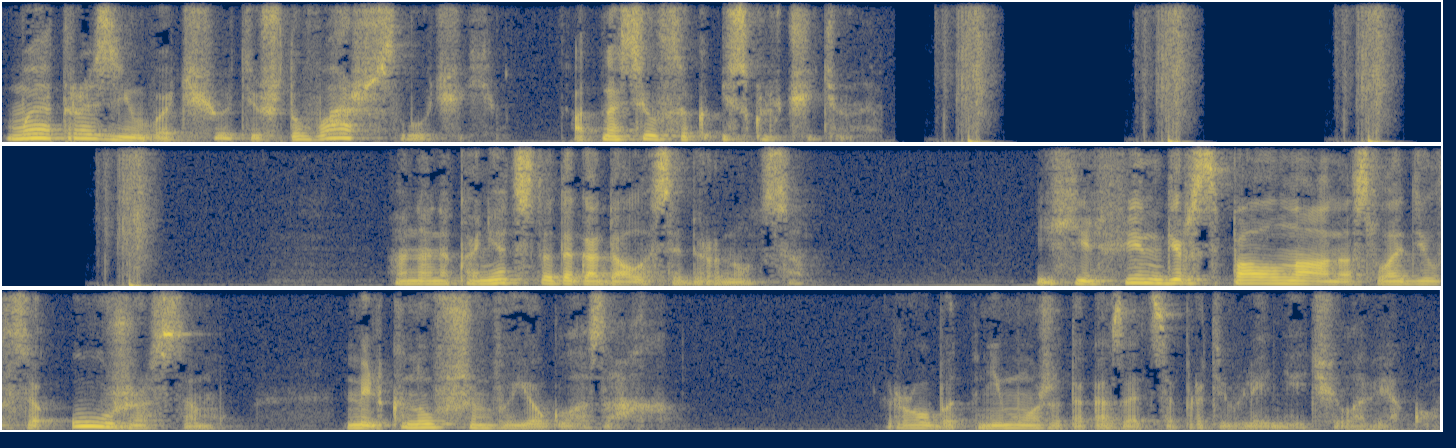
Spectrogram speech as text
Мы отразим в отчете, что ваш случай относился к исключительным. Она наконец-то догадалась обернуться. И Хильфингер сполна насладился ужасом, мелькнувшим в ее глазах. Робот не может оказать сопротивление человеку.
